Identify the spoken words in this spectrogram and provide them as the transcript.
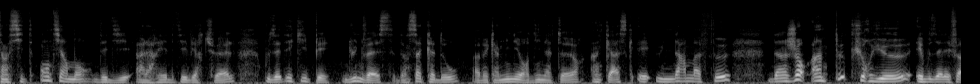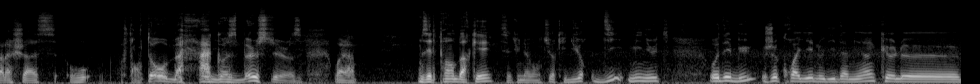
Un site entièrement dédié à la réalité virtuelle. Vous êtes équipé d'une veste, d'un sac à dos avec un mini ordinateur, un casque et une arme à feu d'un genre un peu curieux et vous allez faire la chasse aux fantômes, à Ghostbusters. Voilà. Vous êtes prêt à embarquer? C'est une aventure qui dure 10 minutes. Au début, je croyais, nous dit Damien, que le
